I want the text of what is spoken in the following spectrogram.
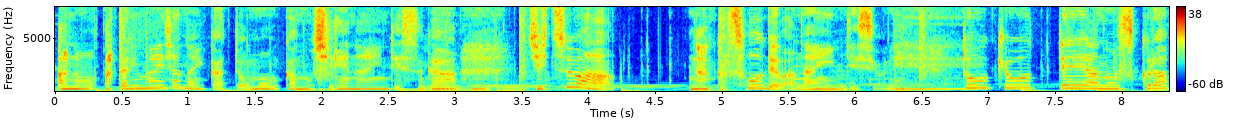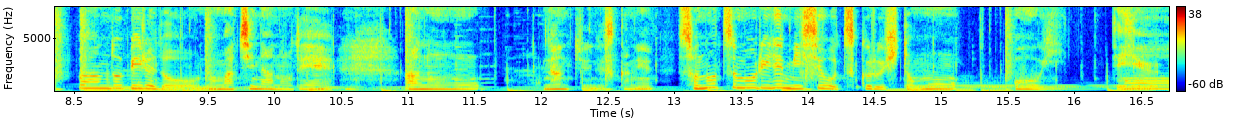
あの当たり前じゃないかって思うかもしれないんですが、実はなんかそうではないんですよね。東京ってあのスクラップビルドの街なので、あのなんていうんですかね。そのつもりで店を作る人も多いっていう。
